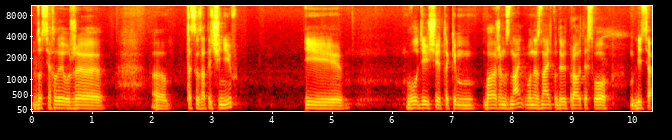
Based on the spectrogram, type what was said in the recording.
досягли вже, так сказати, чинів. І володіючи таким багажем знань, вони знають, куди відправити свого бійця.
